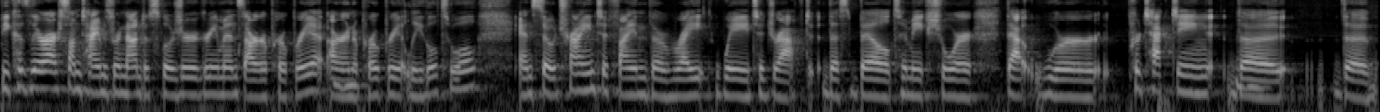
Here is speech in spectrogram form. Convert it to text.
because there are some times where non-disclosure agreements are appropriate, are mm-hmm. an appropriate legal tool, and so trying to find the right way to draft this bill to make sure that we're protecting the mm-hmm the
